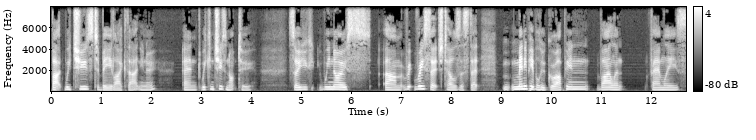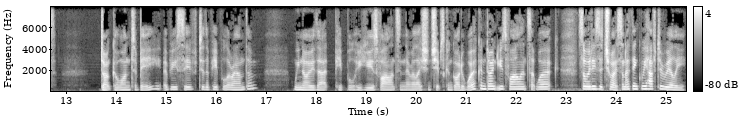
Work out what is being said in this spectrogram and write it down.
But we choose to be like that, you know, and we can choose not to. So you, we know um, re- research tells us that m- many people who grew up in violent families don't go on to be abusive to the people around them. We know that people who use violence in their relationships can go to work and don't use violence at work. So it is a choice. And I think we have to really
